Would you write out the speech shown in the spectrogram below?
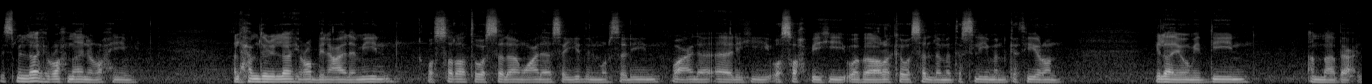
بسم الله الرحمن الرحيم الحمد لله رب العالمين والصلاة والسلام على سيد المرسلين وعلى آله وصحبه وبارك وسلم تسليما كثيرا إلى يوم الدين أما بعد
